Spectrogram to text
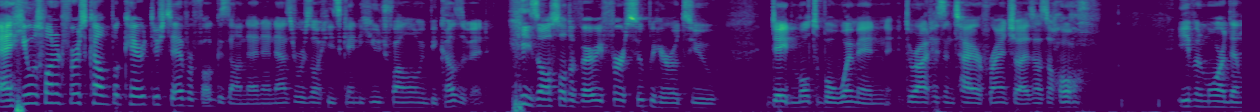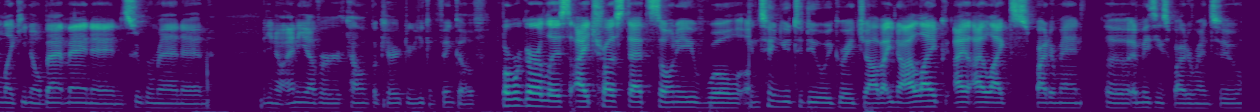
And he was one of the first comic book characters to ever focus on that, and as a result, he's gained a huge following because of it. He's also the very first superhero to date multiple women throughout his entire franchise as a whole. Even more than like you know Batman and Superman and you know any other comic book character you can think of. But regardless, I trust that Sony will continue to do a great job. You know, I like I, I liked Spider-Man, uh, Amazing Spider-Man 2.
